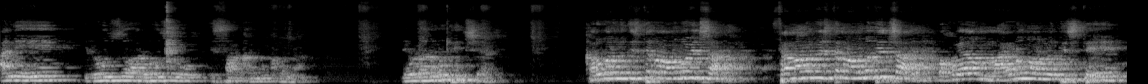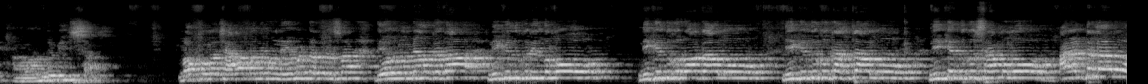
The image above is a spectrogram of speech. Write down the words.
అని ఈరోజు ఆ రోజు ఇసాక్ అనుకున్నాను దేవుడు అనుమతించాడు. కరువు అనుమతిస్తే మనం అనుభవించాలి. శ్రమ అనుభవిస్తే మనం అనుమతించాలి. ఒకవేళ మరణం అనుమతిస్తే మనం అనుభవించాలి. లోకంలో చాలా మంది మనం ఏమంటారు తెలుసా? దేవుని నమ్మావు కదా? నీకెందుకు నిందలు? నీకెందుకు రోగాలు? నీకెందుకు కష్టాలు? నీకెందుకు శ్రమలు? అని అంటున్నారు.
